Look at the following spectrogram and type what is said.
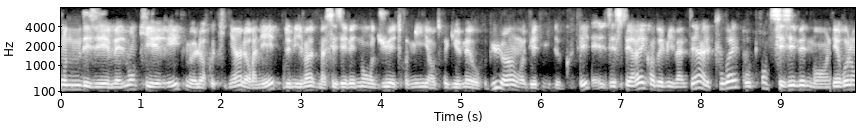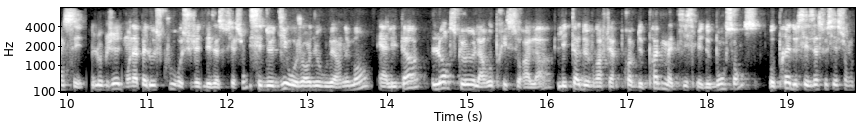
ont des événements qui rythment leur quotidien, leur année. 2020, bah, ces événements ont dû être mis entre guillemets au rebut, hein, ont dû être mis de côté. Elles espéraient qu'en 2021, elles pourraient reprendre ces événements, les relancer. L'objet de mon appel au secours au sujet des associations, c'est de dire aujourd'hui au gouvernement et à l'État, lorsque la reprise sera là, l'État devra faire preuve de pragmatisme et de bon sens auprès de ces associations.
